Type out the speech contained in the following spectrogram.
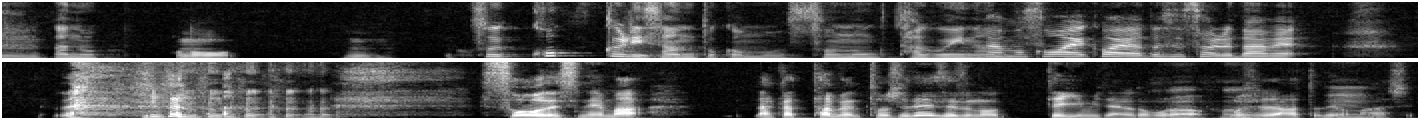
うんうん。あのこの、うん、そういうこっくりさんとかもその類なんですか？あもう怖い怖い。私それダメ。そうですね、まあ、なんか多分都市伝説の定義みたいなところは、はいはい。もしかしたら後でお話、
